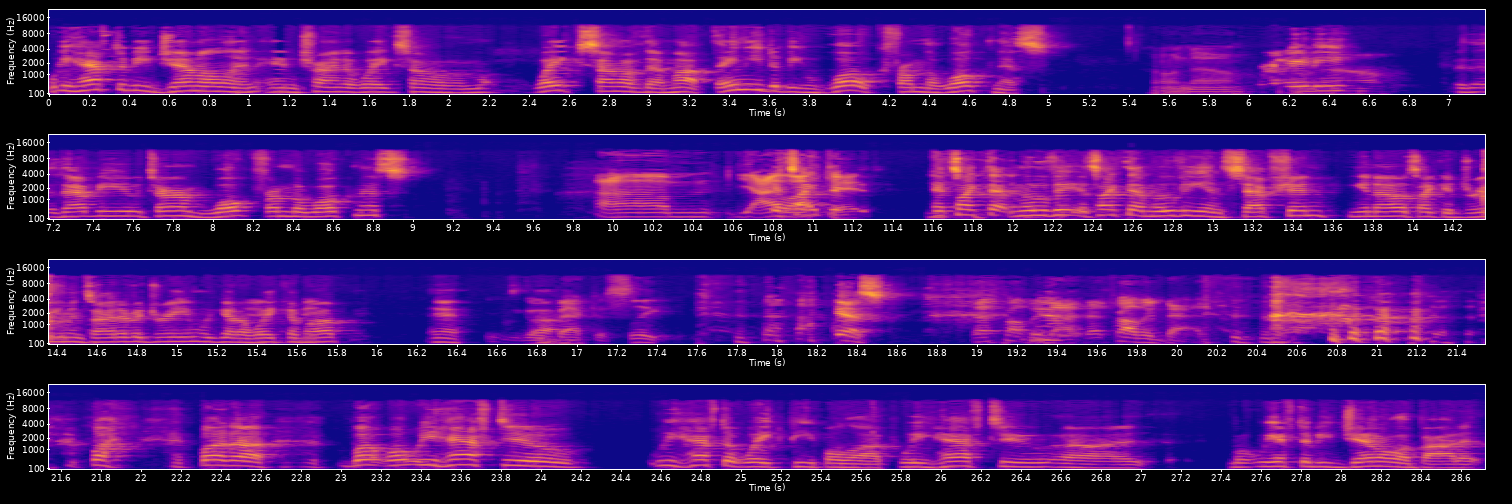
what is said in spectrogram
We have to be gentle in, in trying to wake some of them wake some of them up. They need to be woke from the wokeness. Oh no, right, oh, no. Would that be a term? Woke from the wokeness. Um, yeah, I it's like, like it. It's like that movie. It's like that movie Inception. You know, it's like a dream inside of a dream. We got to wake them up. Yeah. Go uh, back to sleep. yes. That's probably yeah. That's probably bad. but but uh but what we have to we have to wake people up. We have to uh but we have to be gentle about it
